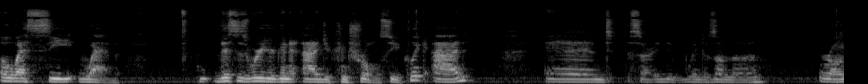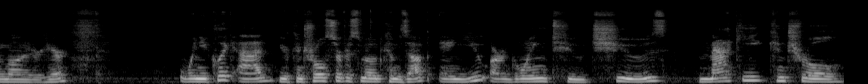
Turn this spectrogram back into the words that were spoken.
OSC Web. This is where you're going to add your control. So you click Add, and sorry, the window's on the wrong monitor here. When you click Add, your control surface mode comes up, and you are going to choose Mackie Control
